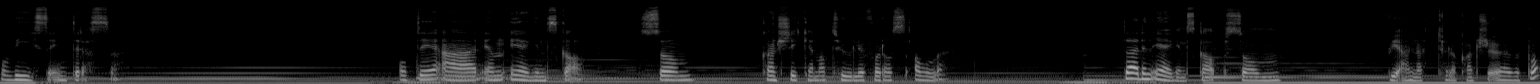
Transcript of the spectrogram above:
og vise interesse. Og det er en egenskap som kanskje ikke er naturlig for oss alle. Det er en egenskap som vi er nødt til å kanskje øve på.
